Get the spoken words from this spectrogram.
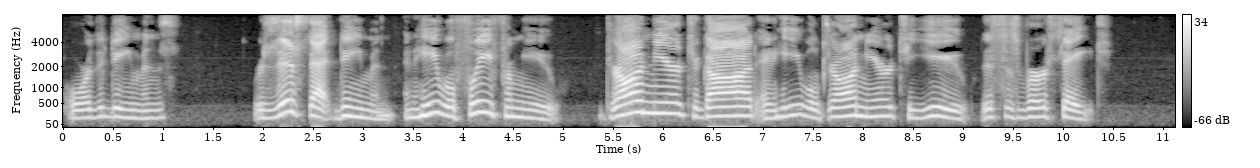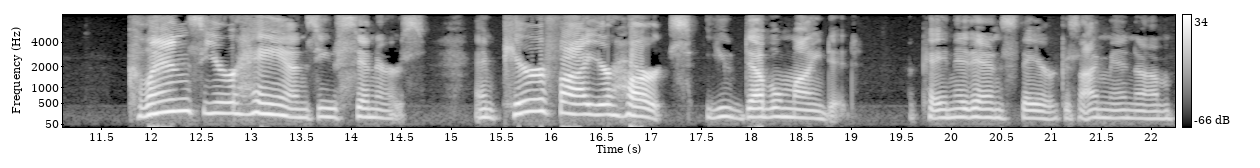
or the demons Resist that demon, and he will flee from you. Draw near to God, and he will draw near to you. This is verse 8. Cleanse your hands, you sinners, and purify your hearts, you double minded. Okay, and it ends there because I'm in um,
